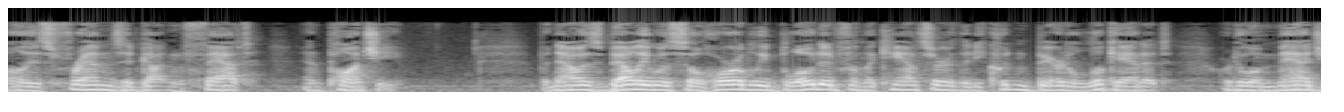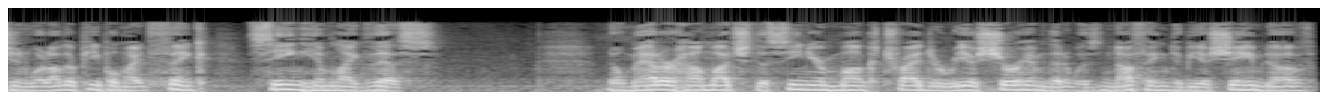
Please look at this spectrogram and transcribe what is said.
while his friends had gotten fat and paunchy. But now his belly was so horribly bloated from the cancer that he couldn't bear to look at it or to imagine what other people might think seeing him like this. No matter how much the senior monk tried to reassure him that it was nothing to be ashamed of,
